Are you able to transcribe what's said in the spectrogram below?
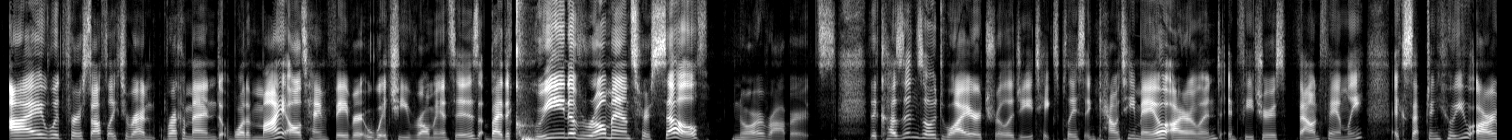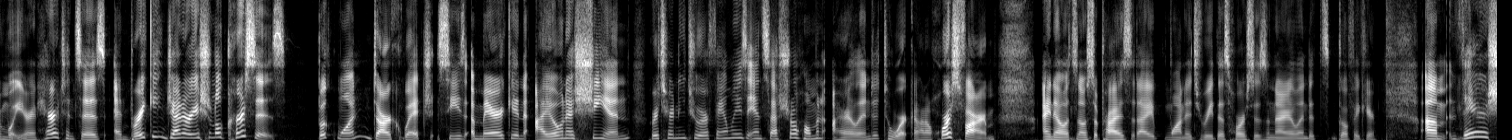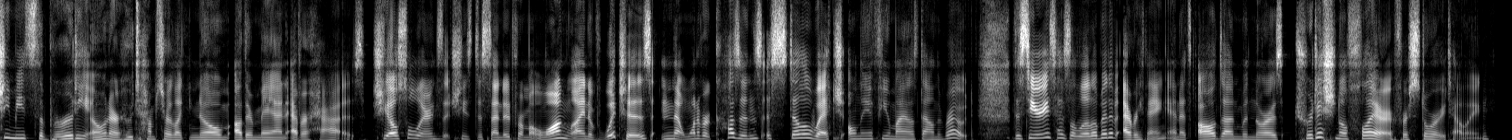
I would first off like to run, recommend one of my all-time favorite witchy romances by the Queen of Romance herself. Nora Roberts. The Cousins O'Dwyer trilogy takes place in County Mayo, Ireland, and features found family, accepting who you are and what your inheritance is, and breaking generational curses. Book one, Dark Witch, sees American Iona Sheehan returning to her family's ancestral home in Ireland to work on a horse farm. I know it's no surprise that I wanted to read this Horses in Ireland. It's go figure. Um, there, she meets the broody owner who tempts her like no other man ever has. She also learns that she's descended from a long line of witches and that one of her cousins is still a witch only a few miles down the road. The series has a little bit of everything, and it's all done with Nora's traditional flair for storytelling.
